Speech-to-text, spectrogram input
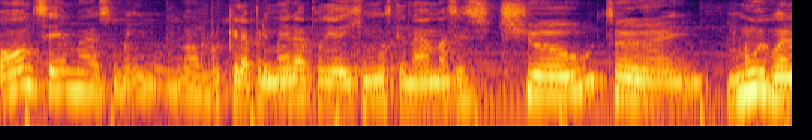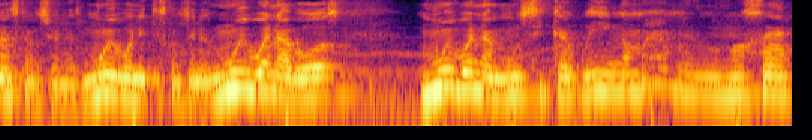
11 más o menos, ¿no? Porque la primera, pues ya dijimos que nada más es Showtime. Muy buenas canciones, muy bonitas canciones, muy buena voz, muy buena música, güey, no mames, no sé.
